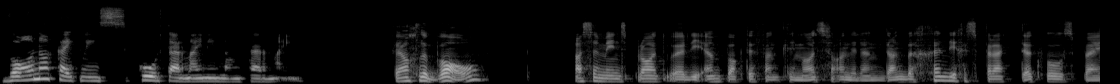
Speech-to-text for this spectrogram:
waarna kyk mens korttermyn en langtermyn? Vir globaal As 'n mens praat oor die impakte van klimaatsverandering, dan begin die gesprek dikwels by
